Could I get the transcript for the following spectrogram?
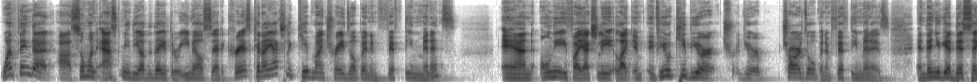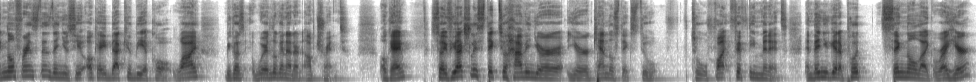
One thing that uh, someone asked me the other day through email said, Chris, can I actually keep my trades open in 15 minutes? And only if I actually like, if, if you keep your your charts open in 15 minutes and then you get this signal, for instance, then you see, okay, that could be a call. Why? Because we're looking at an uptrend. Okay. So if you actually stick to having your your candlesticks to to 15 minutes and then you get a put signal like right here,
